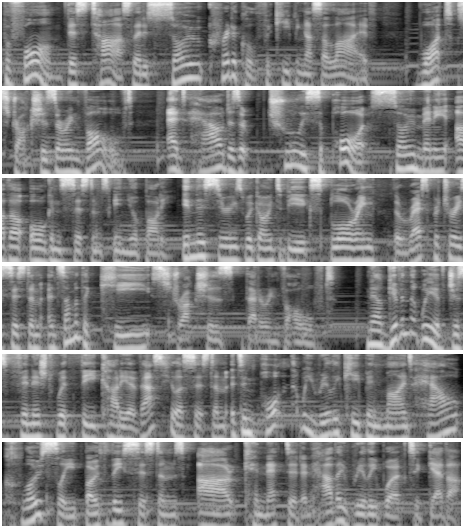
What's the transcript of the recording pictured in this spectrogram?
perform this task that is so critical for keeping us alive? What structures are involved? And how does it truly support so many other organ systems in your body? In this series, we're going to be exploring the respiratory system and some of the key structures that are involved. Now, given that we have just finished with the cardiovascular system, it's important that we really keep in mind how closely both of these systems are connected and how they really work together.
